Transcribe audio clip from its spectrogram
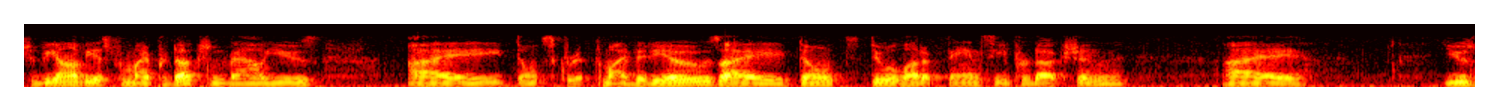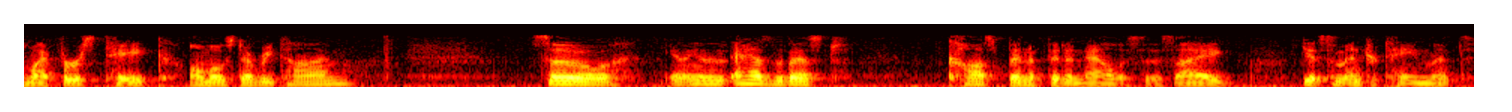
should be obvious from my production values. I don't script my videos. I don't do a lot of fancy production. I use my first take almost every time. So, you know, it has the best cost-benefit analysis. I get some entertainment,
